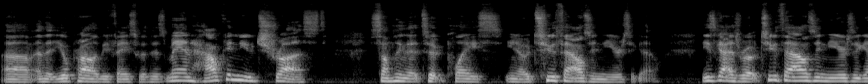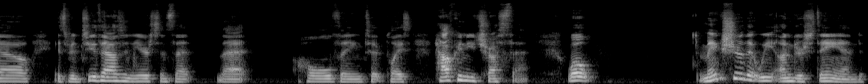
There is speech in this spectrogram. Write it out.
um, and that you'll probably be faced with is man, how can you trust something that took place, you know, 2,000 years ago? These guys wrote 2,000 years ago. It's been 2,000 years since that, that whole thing took place. How can you trust that? Well, make sure that we understand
